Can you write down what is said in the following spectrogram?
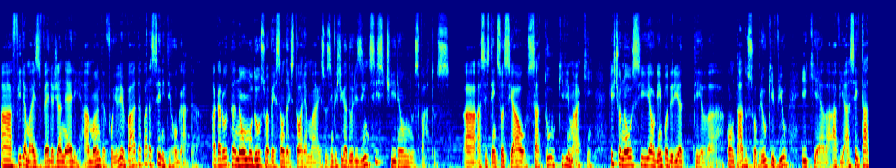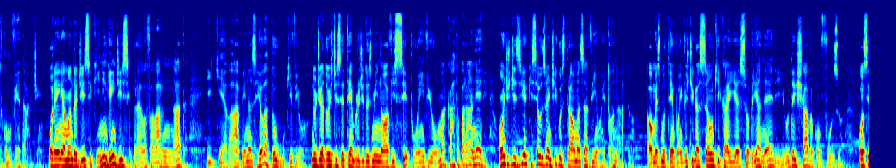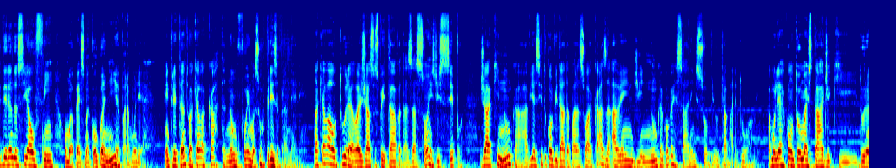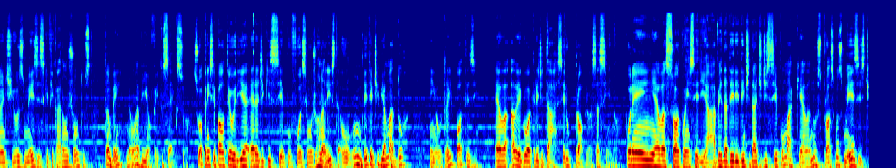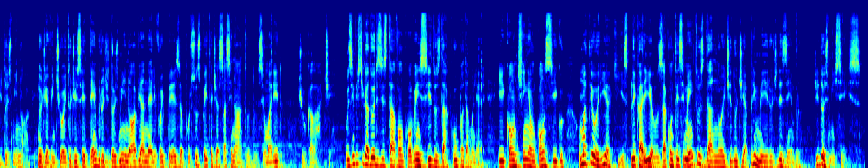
a filha mais velha de Anneli, Amanda, foi levada para ser interrogada. A garota não mudou sua versão da história, mas os investigadores insistiram nos fatos. A assistente social, Satu Kivimaki, questionou se alguém poderia tê-la contado sobre o que viu e que ela havia aceitado como verdade. Porém, Amanda disse que ninguém disse para ela falar nada e que ela apenas relatou o que viu. No dia 2 de setembro de 2009, Seppo enviou uma carta para Anneli, onde dizia que seus antigos traumas haviam retornado. Ao mesmo tempo, a investigação que caía sobre Anneli o deixava confuso, considerando-se ao fim uma péssima companhia para a mulher. Entretanto, aquela carta não foi uma surpresa para Nelly. Naquela altura, ela já suspeitava das ações de Seppo, já que nunca havia sido convidada para sua casa, além de nunca conversarem sobre o trabalho do homem. A mulher contou mais tarde que, durante os meses que ficaram juntos, também não haviam feito sexo. Sua principal teoria era de que Seppo fosse um jornalista ou um detetive amador. Em outra hipótese, ela alegou acreditar ser o próprio assassino. Porém, ela só conheceria a verdadeira identidade de Seppo Makela nos próximos meses de 2009. No dia 28 de setembro de 2009, Anneli foi presa por suspeita de assassinato do seu marido, Gil Galati. Os investigadores estavam convencidos da culpa da mulher e continham consigo uma teoria que explicaria os acontecimentos da noite do dia 1 de dezembro de 2006.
